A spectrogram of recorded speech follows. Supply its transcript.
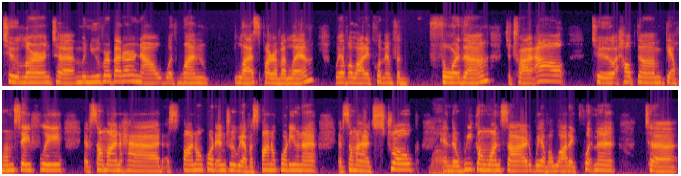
to learn to maneuver better now with one less part of a limb, we have a lot of equipment for for them to try out to help them get home safely. If someone had a spinal cord injury, we have a spinal cord unit. If someone had stroke wow. and they're weak on one side, we have a lot of equipment to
